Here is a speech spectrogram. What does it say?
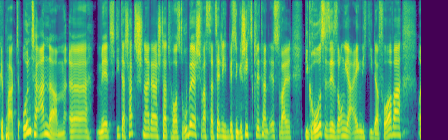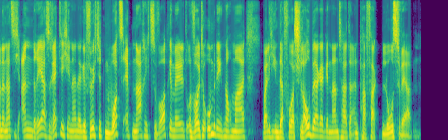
gepackt. Unter anderem äh, mit Dieter Schatzschneider statt Horst Rubesch, was tatsächlich ein bisschen geschichtsklitternd ist, weil die große Saison ja eigentlich die davor war. Und dann hat sich Andreas Andreas Rettich in einer gefürchteten WhatsApp-Nachricht zu Wort gemeldet und wollte unbedingt nochmal, weil ich ihn davor Schlauberger genannt hatte, ein paar Fakten loswerden.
